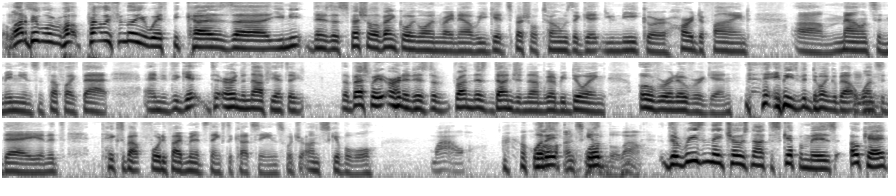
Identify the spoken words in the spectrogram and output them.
a lot of people are probably familiar with because uh, you need. There's a special event going on right now where you get special tomes that get unique or hard to find um, mounts and minions and stuff like that. And to get to earn enough, you have to. The best way to earn it is to run this dungeon that I'm going to be doing over and over again. Amy's been doing about once a day, and it's, it takes about 45 minutes thanks to cutscenes, which are unskippable. Wow. Well, they, Unskippable. well, wow. the reason they chose not to skip them is okay,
